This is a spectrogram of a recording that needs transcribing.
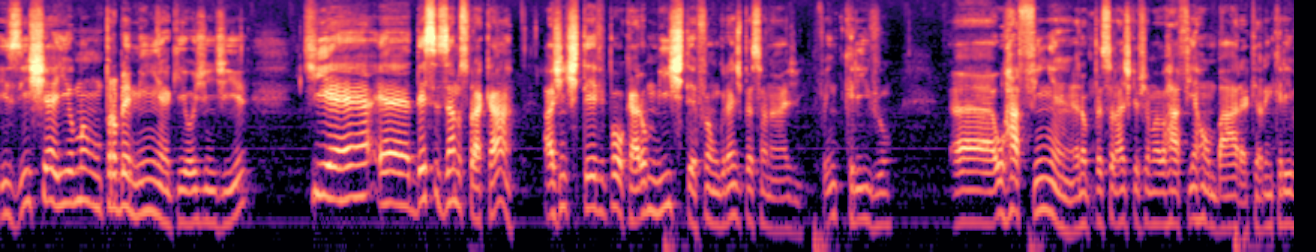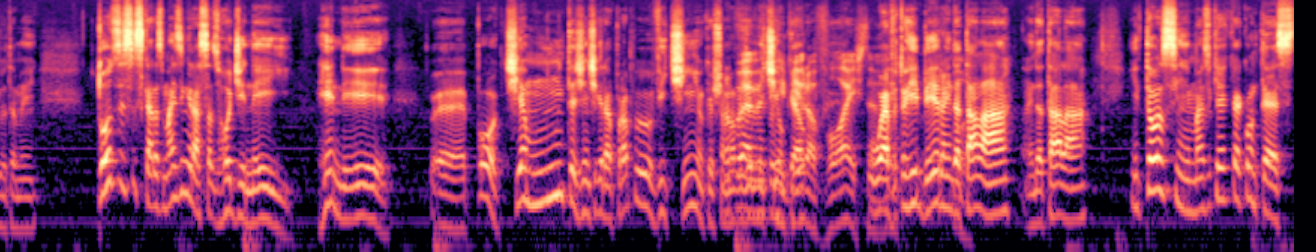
existe aí uma, um probleminha aqui hoje em dia, que é, é desses anos para cá, a gente teve, pô, cara, o Mister foi um grande personagem, foi incrível. Uh, o Rafinha era um personagem que eu chamava Rafinha Rombara, que era incrível também. Todos esses caras mais engraçados, Rodinei, Renê, é, pô, tinha muita gente que era o próprio Vitinho, que eu chamava de Vitinho. Ribeiro, que é o, a voz também. O Everton Ribeiro ainda pô. tá lá, ainda tá lá. Então, assim, mas o que, que acontece?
